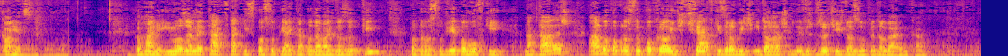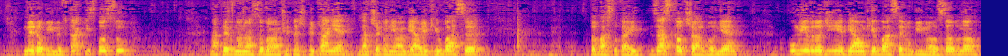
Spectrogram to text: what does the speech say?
Koniec. Kochani, i możemy tak w taki sposób jajka podawać do zupki. Po prostu dwie połówki na talerz, albo po prostu pokroić ćwiartki, zrobić i dolać, wrzucić do zupy, do garnka. My robimy w taki sposób. Na pewno nasuwa Wam się też pytanie, dlaczego nie ma białej kiełbasy. To Was tutaj zaskoczy albo nie. U mnie w rodzinie białą kiełbasę lubimy osobno,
